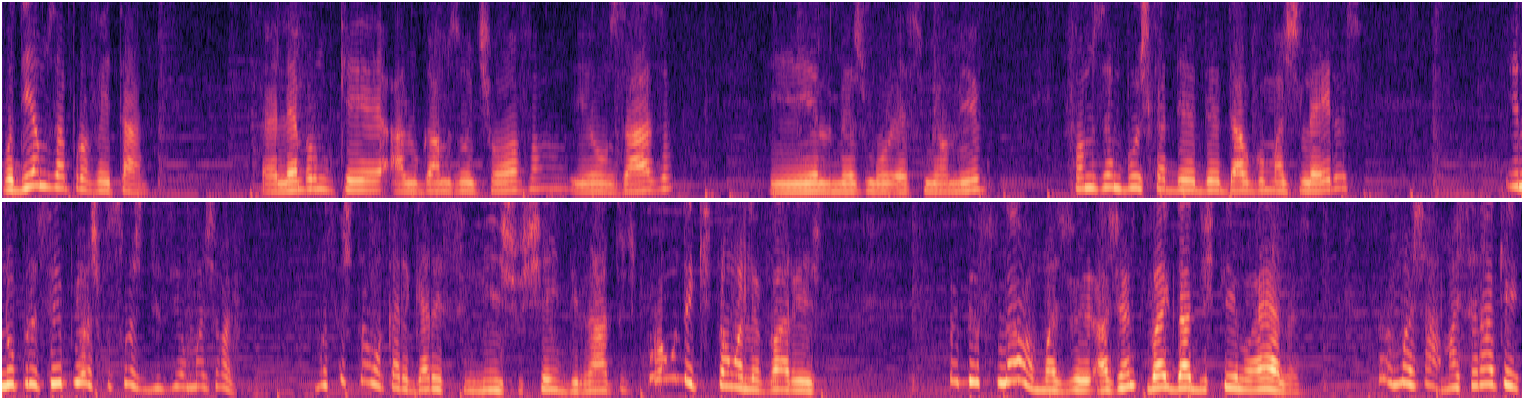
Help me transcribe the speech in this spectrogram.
podíamos aproveitar. Eh, Lembro-me que alugamos um chova, eu, Zaza, e ele mesmo, esse meu amigo. Fomos em busca de, de, de algumas geleiras. E no princípio as pessoas diziam, mas olha, vocês estão a carregar esse lixo cheio de ratos, para onde é que estão a levar isto? Eu disse, não, mas eh, a gente vai dar destino a elas. Disseram, Mas, ah, mas será que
